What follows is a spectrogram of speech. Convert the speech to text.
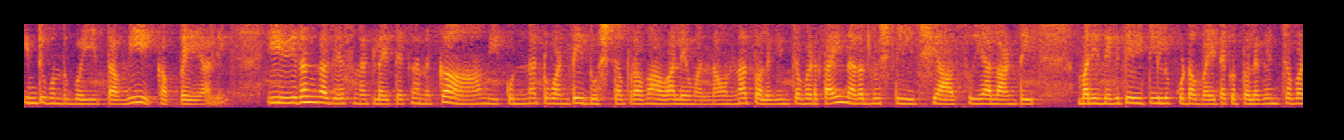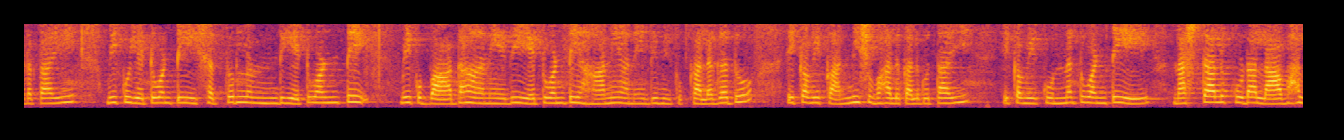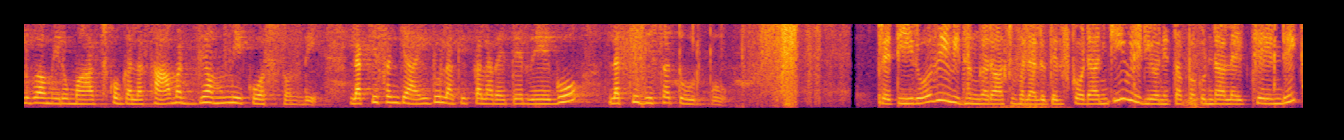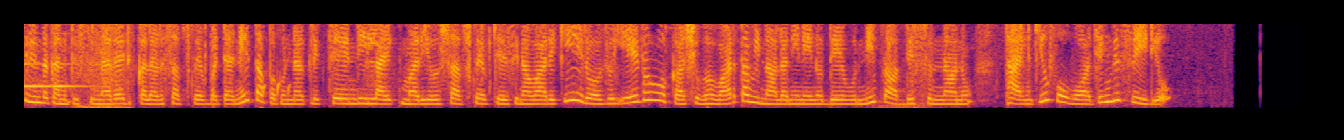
ఇంటి ముందు గొయ్యి తవ్వి కప్పేయాలి. ఈ విధంగా చేసినట్లయితే కనుక మీకున్నటువంటి దుష్ట ప్రభావాలు ఏమన్నా ఉన్నా తొలగించబడతాయి. నరదృష్టి ఈర్ష్య అసూయ లాంటి మరి నెగిటివిటీలు కూడా బయటకు తొలగించబడతాయి. మీకు ఎటువంటి శత్రువుల నుండి ఎటువంటి మీకు బాధ అనేది ఎటువంటి హాని అనేది మీకు కలగదు. ఇక మీకు అన్ని శుభాలు కలుగుతాయి. ఇక మీకు ఉన్నటువంటి నష్టాలు కూడా లాభాలుగా మీరు మార్చుకోగల సామర్థ్యం మీకు వస్తుంది. లక్కీ సంఖ్య ఐదు లక్కీ కలర్ అయితే రేగు లక్కీ దిశ తూర్పు. ప్రతిరోజు ఈ విధంగా రాశి ఫలాలు తెలుసుకోవడానికి వీడియోని తప్పకుండా లైక్ చేయండి. క్రింద కనిపిస్తున్న రెడ్ కలర్ సబ్స్క్రైబ్ బటన్ని తప్పకుండా క్లిక్ చేయండి. లైక్ మరియు సబ్స్క్రైబ్ చేసిన వారికి ఈ రోజు ఏదో ఒక శుభవార్త వినాలని నేను దేవుణ్ణి ప్రార్థిస్తున్నాను. Thank you for watching this video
